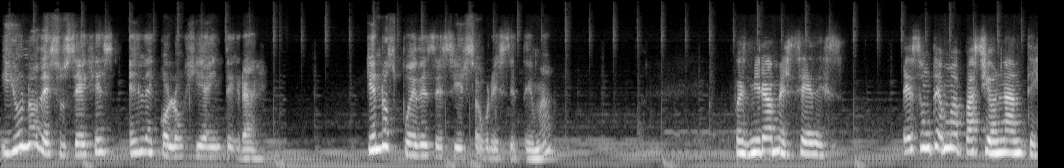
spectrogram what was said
y uno de sus ejes es la ecología integral. ¿Qué nos puedes decir sobre este tema? Pues mira, Mercedes, es un tema apasionante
